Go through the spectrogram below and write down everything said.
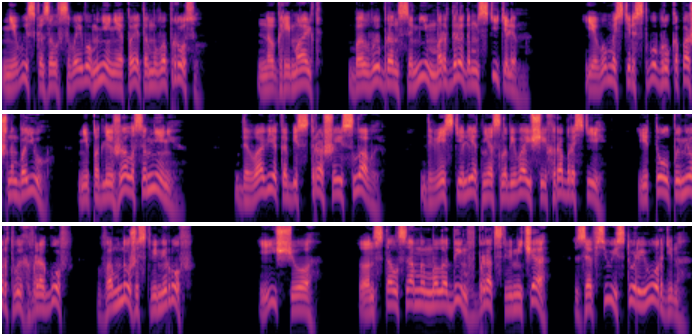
не высказал своего мнения по этому вопросу, но Гримальд был выбран самим Мордредом-мстителем. Его мастерство в рукопашном бою не подлежало сомнению. Два века бесстрашия и славы, двести лет неослабевающей храбрости и толпы мертвых врагов во множестве миров. И еще он стал самым молодым в братстве меча за всю историю Ордена.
